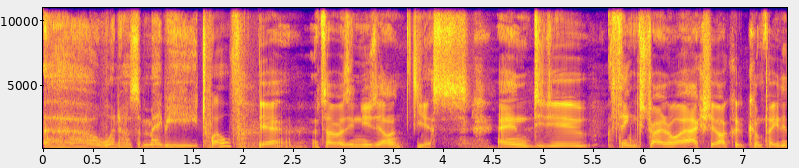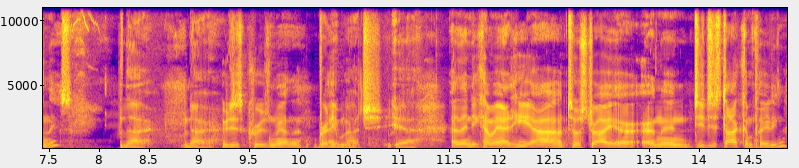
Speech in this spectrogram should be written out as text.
Uh, when I was maybe twelve, Yeah. So I was in New Zealand. yes, And did you think straight away, actually, I could compete in this? No, no, were just cruising around the pretty much, yeah. And then you come out here to Australia, and then did you start competing?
